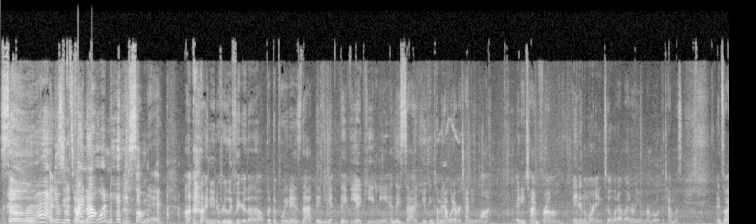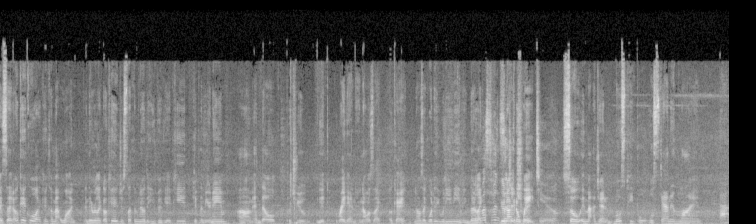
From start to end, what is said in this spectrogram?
So right, I just need to tell you find that out one day. someday. I need to really figure that out. But the point is that they they VIP'd me and they said you can come in at whatever time you want, anytime from eight in the morning to whatever. I don't even remember what the time was. And so I said, okay, cool, I can come at one. And they were like, okay, just let them know that you've been VIP'd, give them your name, um, and they'll put you like, right in. And I was like, okay. And I was like, what do you, what do you mean? And they're That like, must have been you're not going to wait. you. So imagine most people will stand in line Yeah.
